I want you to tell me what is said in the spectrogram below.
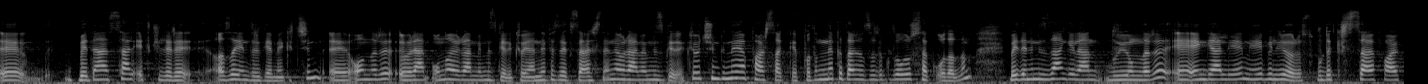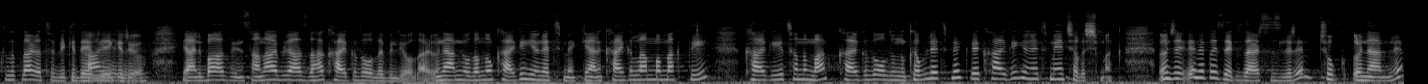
e, bedensel etkileri aza indirgemek için e, onları öğren onu öğrenmemiz gerekiyor. Yani nefes egzersizlerini öğrenmemiz gerekiyor. Çünkü ne yaparsak yapalım, ne kadar hazırlıklı olursak olalım, bedenimizden gelen duyumları e, engelleyemeyebiliyoruz. Burada kişisel farklılıklar da tabii ki devreye Aynen giriyor. Yani bazı insanlar biraz daha kaygılı olabiliyorlar. Önemli olan o kaygıyı yönetmek. Yani kaygılanmamak değil, kaygıyı tanımak, kaygılı olduğunu kabul etmek ve kaygıyı yönetmeye çalışmak. Öncelikle nefes egzersizleri çok önemli.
